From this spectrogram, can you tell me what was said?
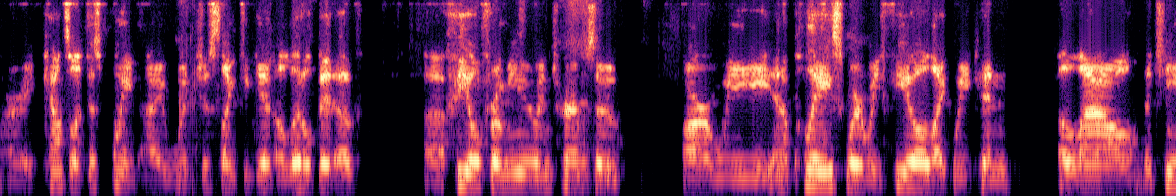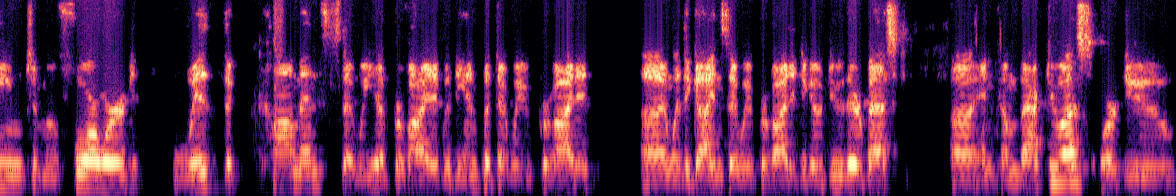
All right, council, at this point, I would just like to get a little bit of uh, feel from you in terms of are we in a place where we feel like we can allow the team to move forward with the comments that we have provided, with the input that we've provided, uh, and with the guidance that we've provided to go do their best uh, and come back to us, or do,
